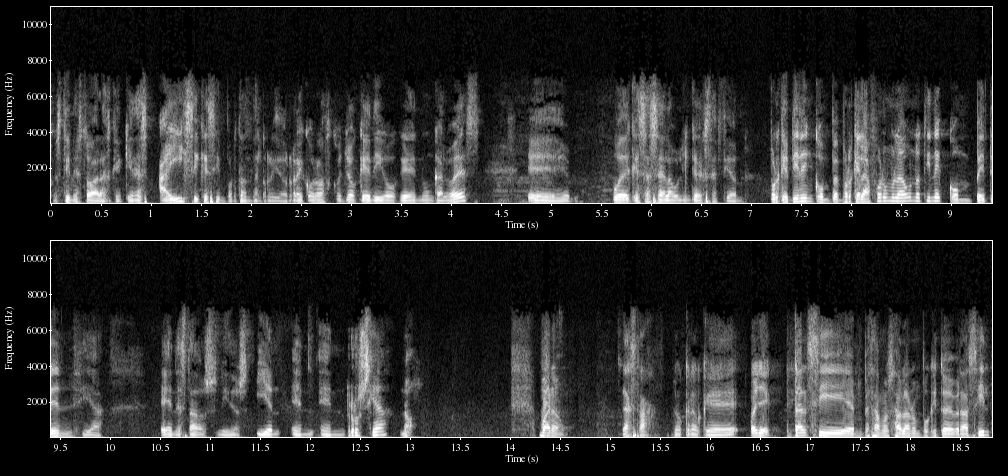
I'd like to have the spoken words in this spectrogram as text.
Pues tienes todas las que quieres. Ahí sí que es importante el ruido. Reconozco yo que digo que nunca lo es. Eh, puede que esa sea la única excepción. Porque, tienen, porque la Fórmula 1 tiene competencia en Estados Unidos y en, Rusia no. Bueno, ya está. Yo creo que. Oye, ¿qué tal si empezamos a hablar un poquito de Brasil?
